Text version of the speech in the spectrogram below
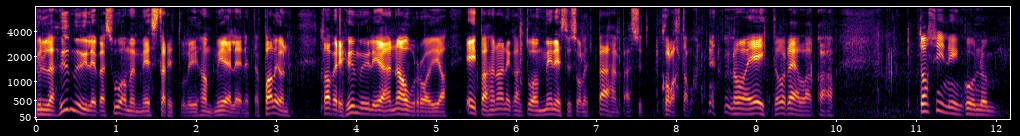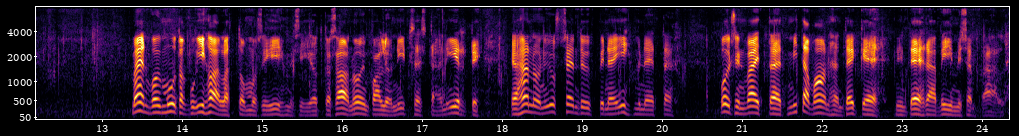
Kyllä hymyilevä Suomen mestari tuli ihan mieleen, että paljon kaveri hymyili ja nauroi ja eipähän ainakaan tuo menestys ole päähän päässyt kolahtamaan. No ei todellakaan. Tosi niin kuin, mä en voi muuta kuin ihailla tommosia ihmisiä, jotka saa noin paljon itsestään irti. Ja hän on just sen tyyppinen ihminen, että voisin väittää, että mitä vaan hän tekee, niin tehdään viimeisen päälle.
